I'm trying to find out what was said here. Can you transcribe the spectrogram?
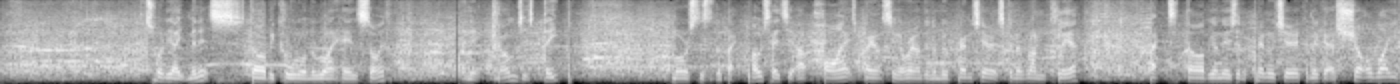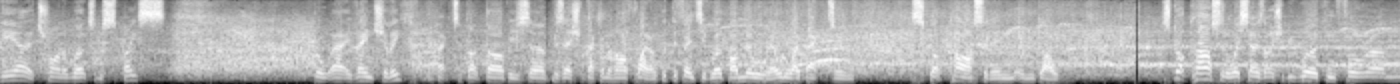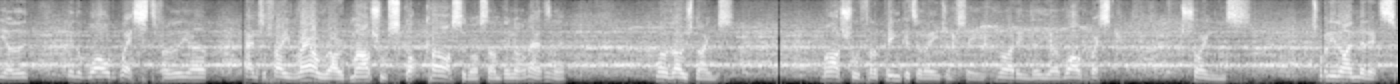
28 minutes. Derby corner on the right hand side. And it comes, it's deep. Morrison's at the back post, heads it up high. It's bouncing around in the middle penalty area. It's going to run clear. Back to Derby on the edge of the penalty area. Can they get a shot away here? They're trying to work some space. Brought out eventually. Back to Derby's uh, possession back on the halfway line. Good defensive work by Millwall there, all the way back to Scott Carson in, in goal. Scott Carson always sounds like he should be working for um, you know in the Wild West for the uh, Santa Fe Railroad, Marshal Scott Carson or something like that, isn't it? One of those names. Marshal for the Pinkerton Agency, riding the uh, Wild West trains. 29 minutes.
